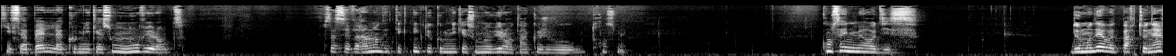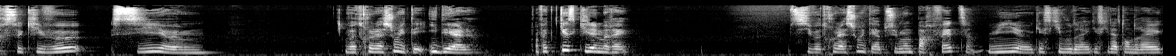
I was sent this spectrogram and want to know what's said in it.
qui s'appelle la communication non violente. Ça, c'est vraiment des techniques de communication non violente hein, que je vous transmets. Conseil numéro 10. Demandez à votre partenaire ce qu'il veut si euh, votre relation était idéale. En fait, qu'est-ce qu'il aimerait? Si votre relation était absolument parfaite, lui, euh, qu'est-ce qu'il voudrait? Qu'est-ce qu'il attendrait?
